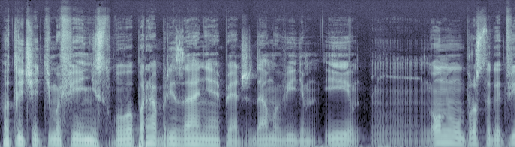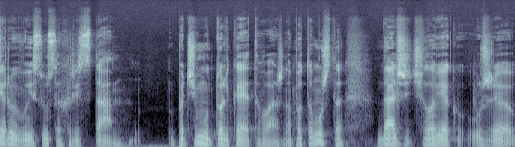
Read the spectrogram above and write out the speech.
В отличие от Тимофея, ни слова про обрезание, опять же, да, мы видим. И он ему просто говорит, веруй в Иисуса Христа Почему только это важно? Потому что дальше человек уже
